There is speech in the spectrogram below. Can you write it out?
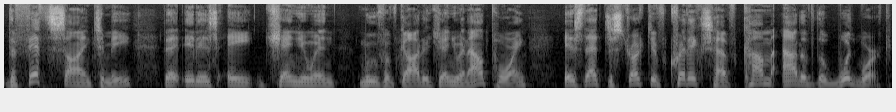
The fifth sign to me that it is a genuine move of God, a genuine outpouring, is that destructive critics have come out of the woodwork.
